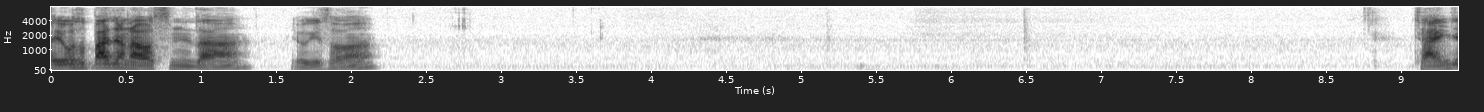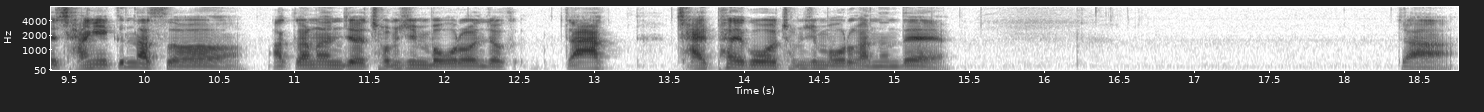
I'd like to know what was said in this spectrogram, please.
그러니까 여기서 빠져나왔습니다. 여기서 자 이제 장이 끝났어. 아까는 이제 점심 먹으러 이제 딱 잘 팔고 점심 먹으러 갔는데 자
